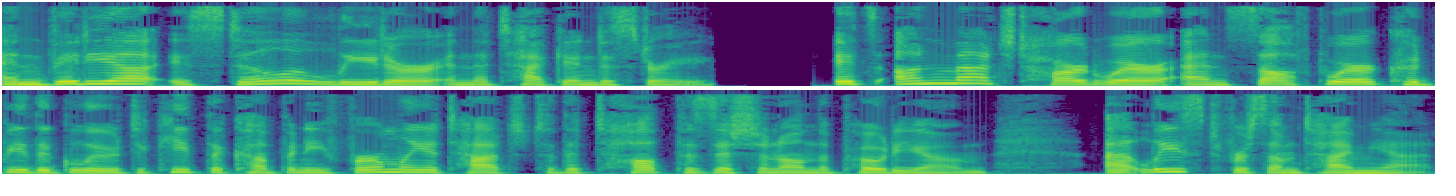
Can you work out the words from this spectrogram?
NVIDIA is still a leader in the tech industry. Its unmatched hardware and software could be the glue to keep the company firmly attached to the top position on the podium, at least for some time yet.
